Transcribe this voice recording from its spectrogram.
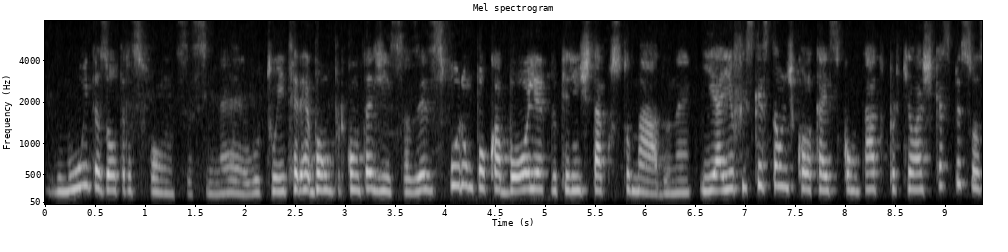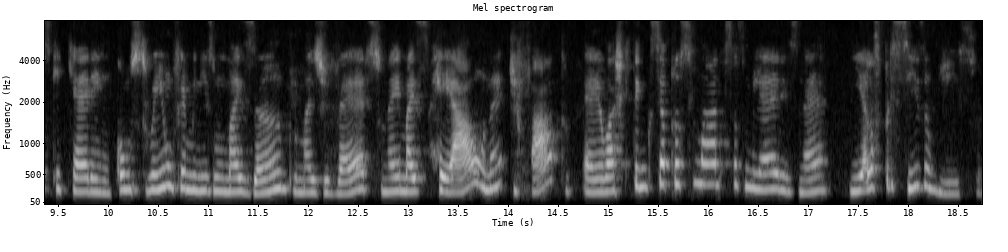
muitas outras fontes, assim, né? O Twitter é bom por conta disso. Às vezes fura um pouco a bolha do que a gente está acostumado, né? E aí eu fiz questão de colocar esse contato porque eu acho que as pessoas que querem construir um feminismo mais amplo, mais diverso, né, e mais real, né, de fato, é, eu acho que tem que se aproximar dessas mulheres, né? E elas precisam disso.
